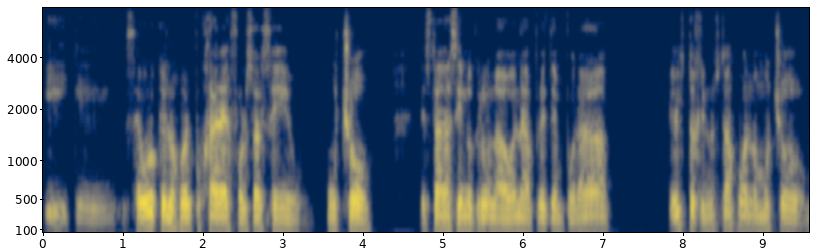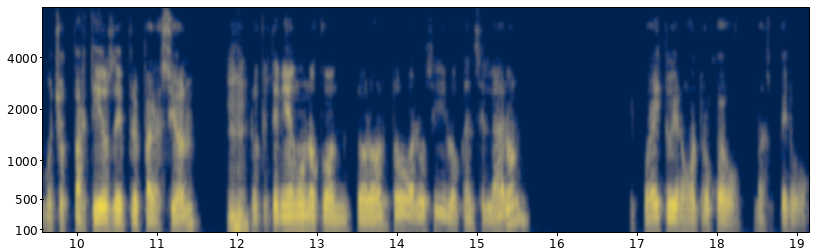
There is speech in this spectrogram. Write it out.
y que seguro que los va a empujar a esforzarse mucho. Están haciendo, creo, una buena pretemporada. He visto que no están jugando mucho, muchos partidos de preparación. Ujú, Creo que tenían uno con Toronto o algo así, y lo cancelaron y por ahí tuvieron otro juego más, pero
